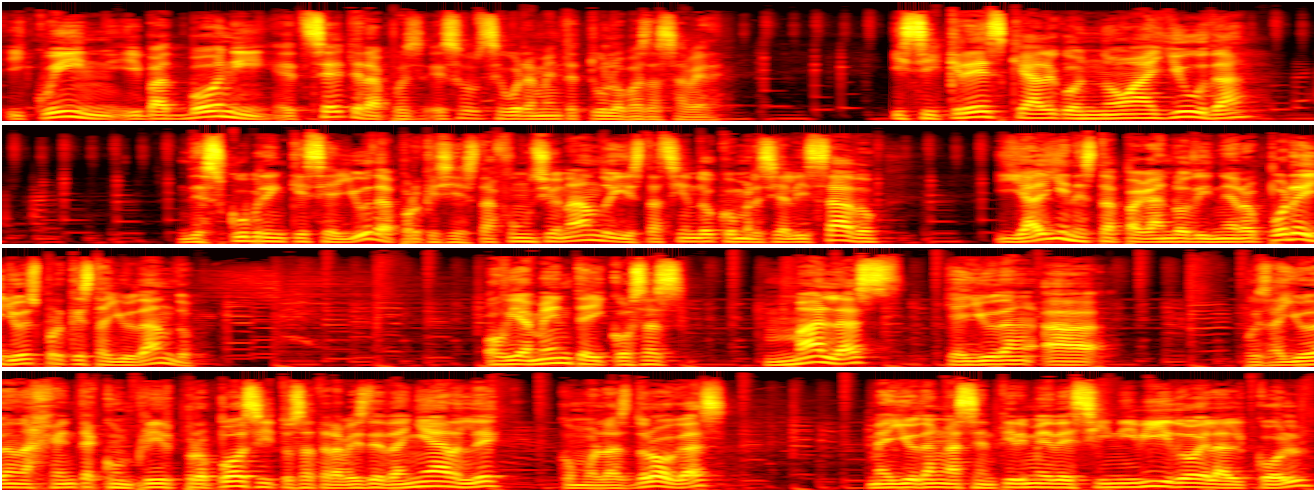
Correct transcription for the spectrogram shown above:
y Queen, y Bad Bunny, etc. Pues eso seguramente tú lo vas a saber. Y si crees que algo no ayuda, descubren que se ayuda porque si está funcionando y está siendo comercializado y alguien está pagando dinero por ello es porque está ayudando. Obviamente hay cosas malas que ayudan a pues ayudan a gente a cumplir propósitos a través de dañarle, como las drogas, me ayudan a sentirme desinhibido el alcohol.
